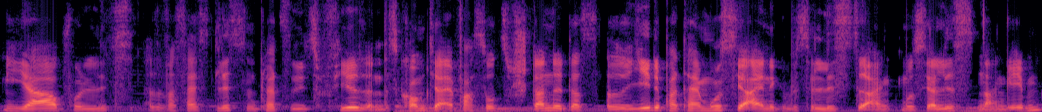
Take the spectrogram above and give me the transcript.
Ja, obwohl, Lis- also was heißt Listenplätze, die zu viel sind? Das kommt ja einfach so zustande, dass, also jede Partei muss ja eine gewisse Liste, an, muss ja Listen angeben.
